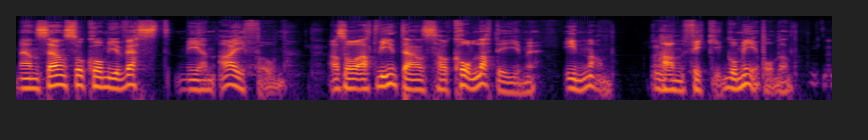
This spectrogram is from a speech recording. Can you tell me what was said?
Men sen så kom ju väst med en iPhone. Alltså att vi inte ens har kollat det Jimmy, innan Nej. han fick gå med i podden.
